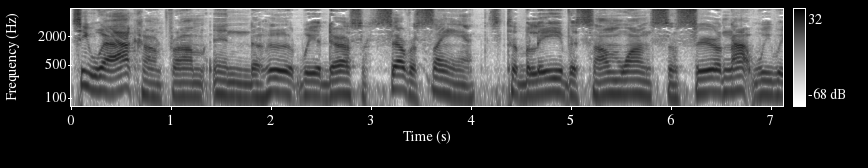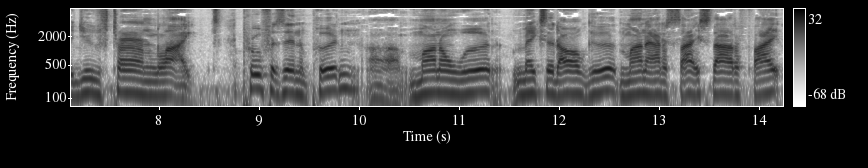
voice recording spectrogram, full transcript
see where I come from in the hood where there's several sayings to believe if someone's sincere or not. We would use terms like proof is in the pudding, uh, on wood makes it all good, money out of sight, start a fight,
